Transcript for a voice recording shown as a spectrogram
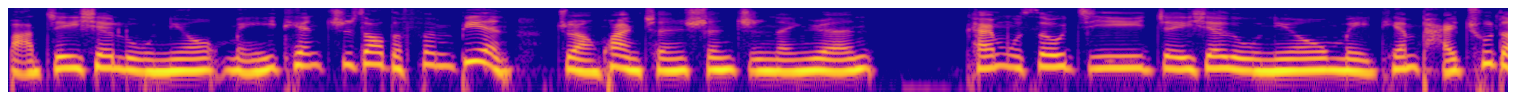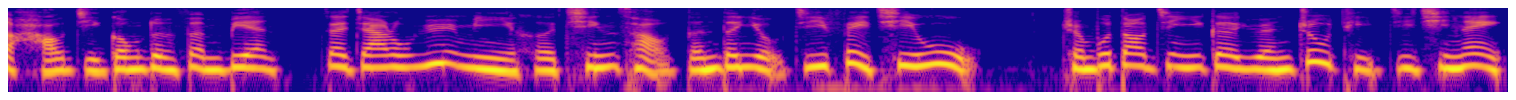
把这些乳牛每一天制造的粪便转换成生质能源。凯姆搜集这些乳牛每天排出的好几公吨粪便，再加入玉米和青草等等有机废弃物，全部倒进一个圆柱体机器内，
